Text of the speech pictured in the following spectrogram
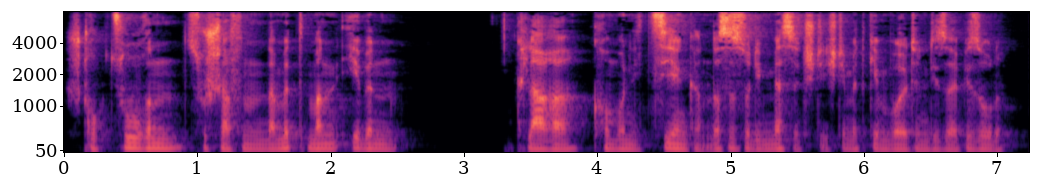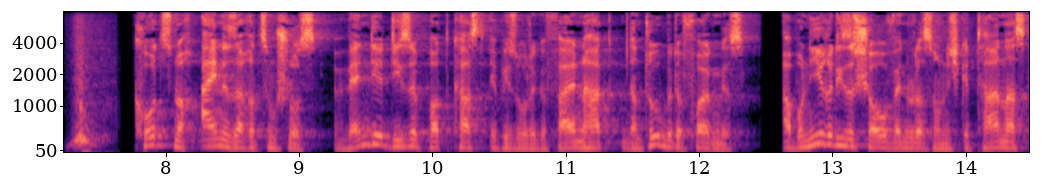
Strukturen zu schaffen, damit man eben klarer kommunizieren kann. Das ist so die Message, die ich dir mitgeben wollte in dieser Episode. Kurz noch eine Sache zum Schluss. Wenn dir diese Podcast-Episode gefallen hat, dann tu bitte Folgendes. Abonniere diese Show, wenn du das noch nicht getan hast,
